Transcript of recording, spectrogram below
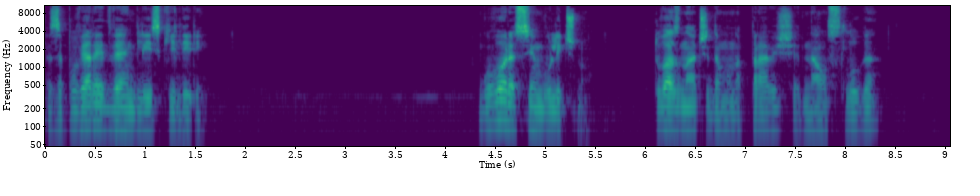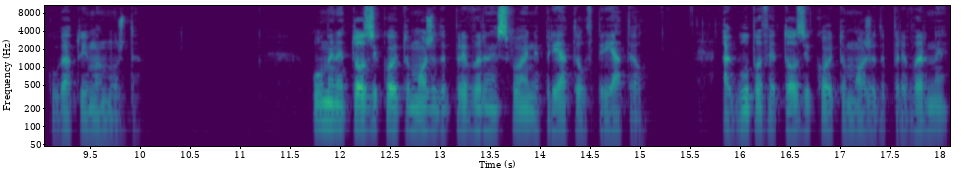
Заповядай две английски лири. Говоря символично. Това значи да му направиш една услуга, когато има нужда. Умен е този, който може да превърне своя неприятел в приятел, а глупав е този, който може да превърне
